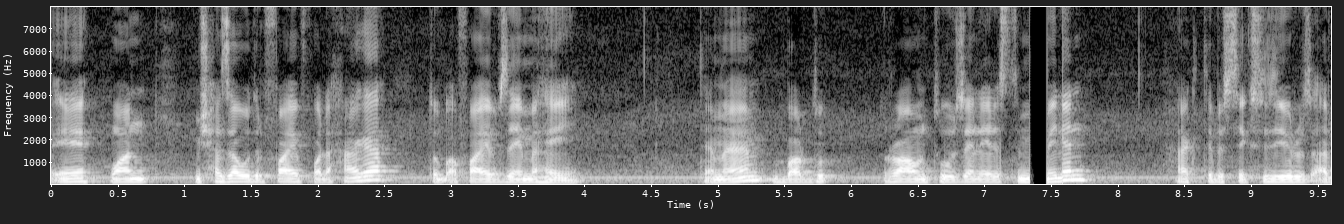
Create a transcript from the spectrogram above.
إيه 1 مش هزود ال 5 ولا حاجة تبقى 5 زي ما هي. تمام؟ برضو round to the nearest million هكتب ال 6 zeros at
